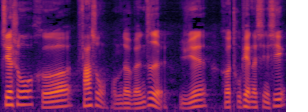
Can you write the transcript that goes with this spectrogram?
接收和发送我们的文字、语音和图片的信息。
